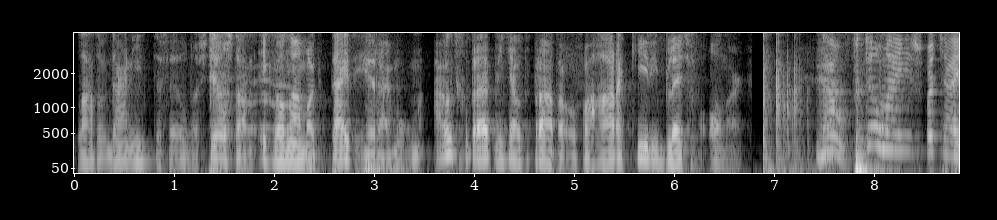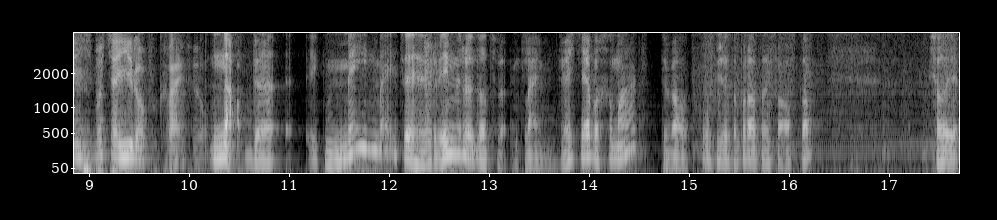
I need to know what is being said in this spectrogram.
laten we daar niet te veel bij stilstaan. Ik wil namelijk tijd inruimen om uitgebreid met jou te praten over Harakiri Blades of Honor. Nou, vertel mij eens wat jij, wat jij hierover kwijt wil. Nou, de, ik meen mij te herinneren dat we een klein wetje hebben gemaakt. Terwijl het koffiezetapparaat even aftapt. Ik zal je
